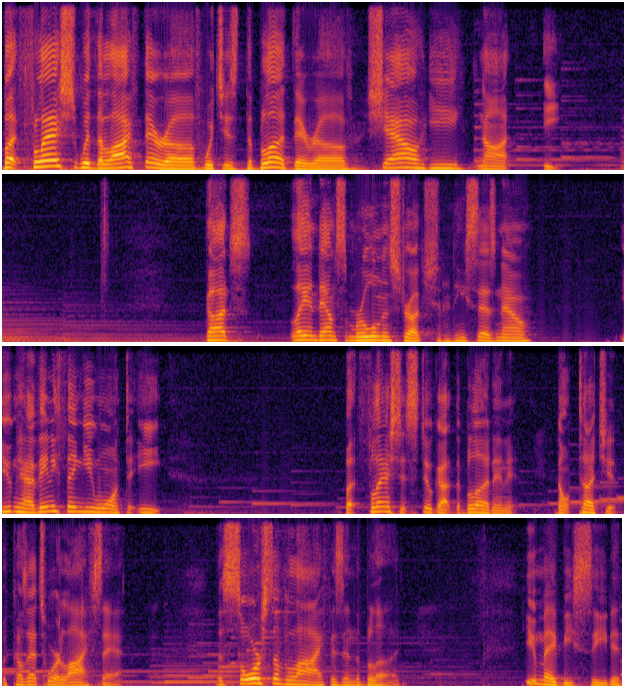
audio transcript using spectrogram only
But flesh with the life thereof, which is the blood thereof, shall ye not eat. God's laying down some rule and instruction, and He says, Now, you can have anything you want to eat, but flesh that's still got the blood in it, don't touch it because that's where life's at. The source of life is in the blood. You may be seated.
